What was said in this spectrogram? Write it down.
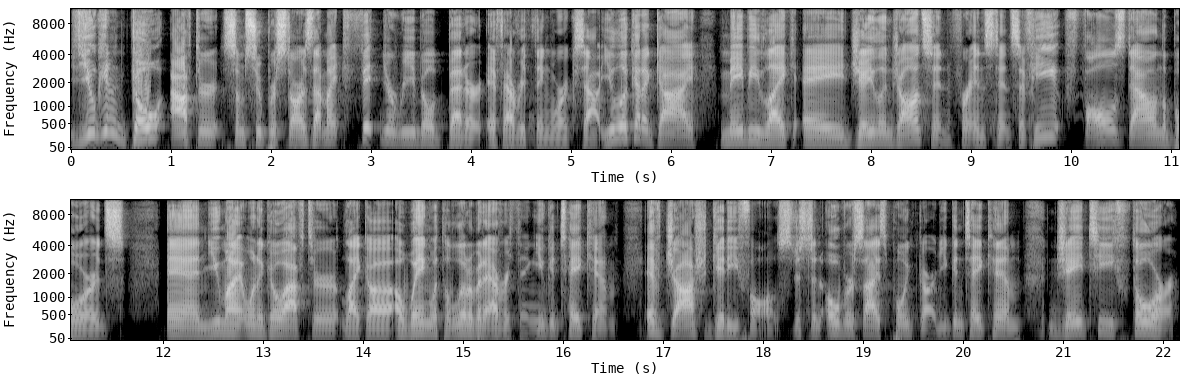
you can go after some superstars that might fit your rebuild better if everything works out. You look at a guy maybe like a Jalen Johnson, for instance. If he falls down the boards, and you might want to go after like a, a wing with a little bit of everything, you could take him. If Josh Giddey falls, just an oversized point guard, you can take him. JT Thor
